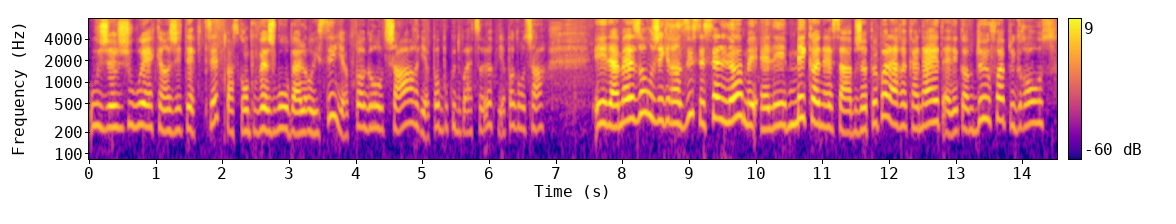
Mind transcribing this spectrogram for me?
où je jouais quand j'étais petite, parce qu'on pouvait jouer au ballon ici. Il n'y a pas gros de chars, il n'y a pas beaucoup de voitures, il n'y a pas gros de chars. Et la maison où j'ai grandi, c'est celle-là, mais elle est méconnaissable. Je ne peux pas la reconnaître. Elle est comme deux fois plus grosse.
